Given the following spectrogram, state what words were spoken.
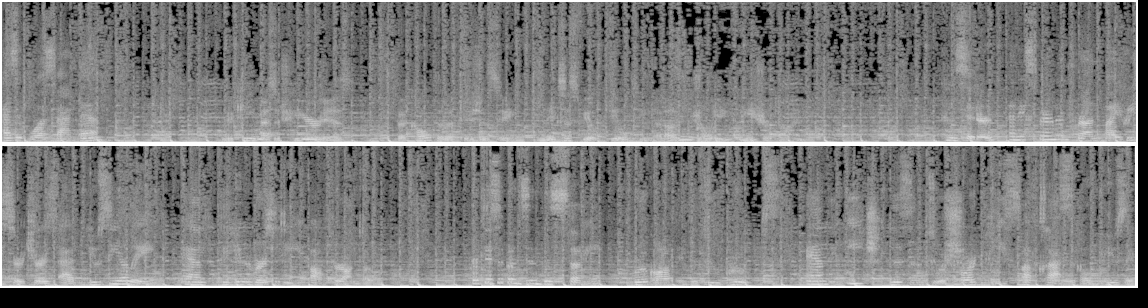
as it was back then. The key message here is the cult of efficiency makes us feel guilty about enjoying leisure time. Consider an experiment run by researchers at UCLA and the University of Toronto. Participants in this study broke off into two groups and each listened to a short piece of classical music.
